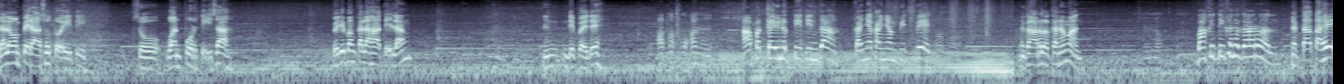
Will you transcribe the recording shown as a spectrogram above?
Dalawang piraso, 280. So, 140 isa. Pwede bang kalahati lang? Hin- Hindi pwede. At ako ano, Apat kayo nagtitinda. Kanya-kanyang bit-bit. Nag-aaral ka naman. Bakit di ka nag-aaral? Nagtatahi.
